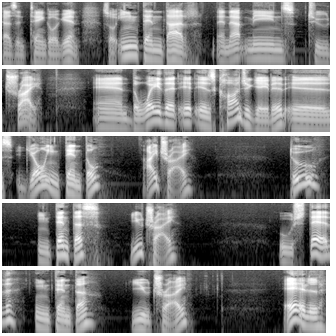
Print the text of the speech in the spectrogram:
as in tango again. So intentar, and that means to try. And the way that it is conjugated is yo intento, I try. Tú intentas, you try. Usted intenta, you try. Él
